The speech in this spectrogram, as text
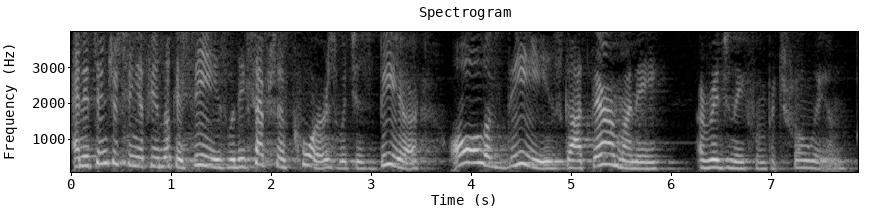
And it's interesting if you look at these, with the exception of Coors, which is beer, all of these got their money originally from petroleum.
